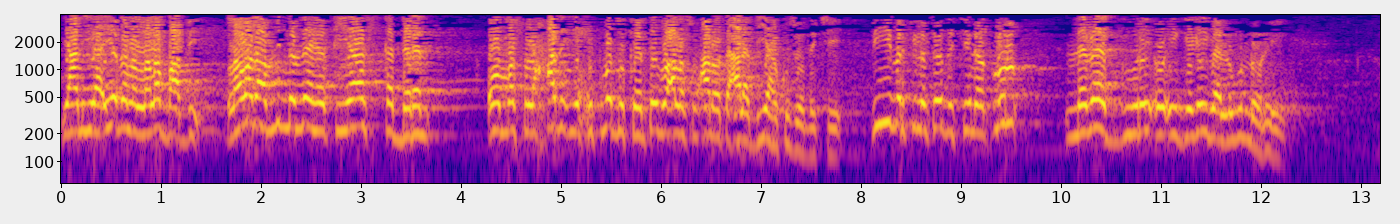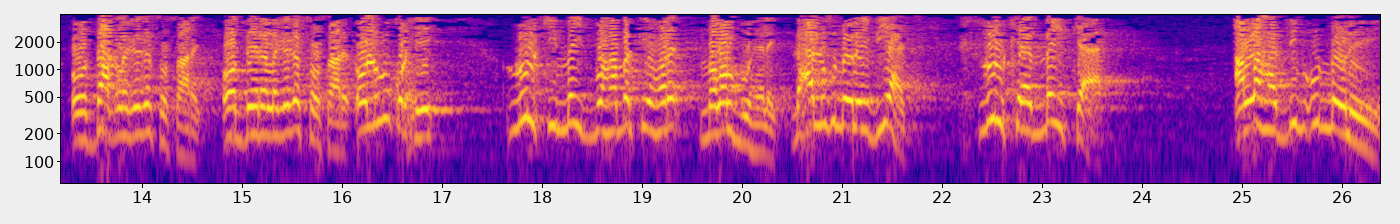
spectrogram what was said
yani iyadana lala baabi. Labadaa midna meehe qiyaas qadaran oo maslaxada iyo xikmaddu keentay buu alla wa tacaala biyaha ku soo dejiyey. Biyihii markii la soo dejiyeyna dhul nabaad guuray oo ingegay baa lagu nooleeyey oo daaq lagaga soo saaray oo beere lagaga soo saaray oo lagu qurxiyey dhulkii meyd buu ahaa markii hore nolol buu helay. Maxaa lagu nooleeyey biyahaas dhulka meydka ah allaha dib u nooleeyey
